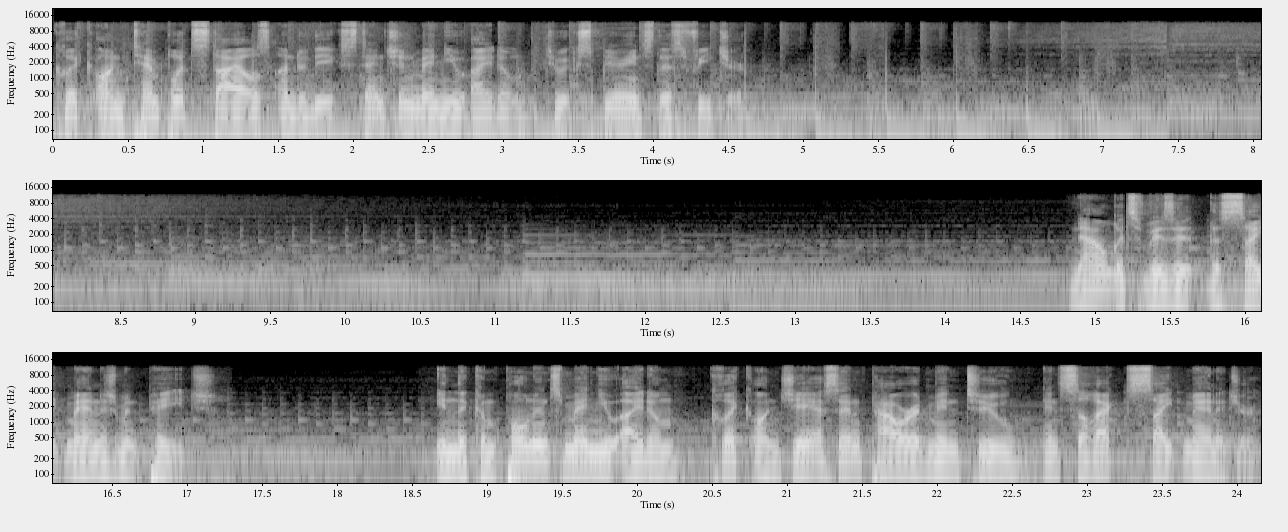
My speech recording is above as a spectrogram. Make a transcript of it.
Click on Template Styles under the Extension menu item to experience this feature. Now let's visit the Site Management page. In the Components menu item, click on JSN PowerAdmin 2 and select Site Manager.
